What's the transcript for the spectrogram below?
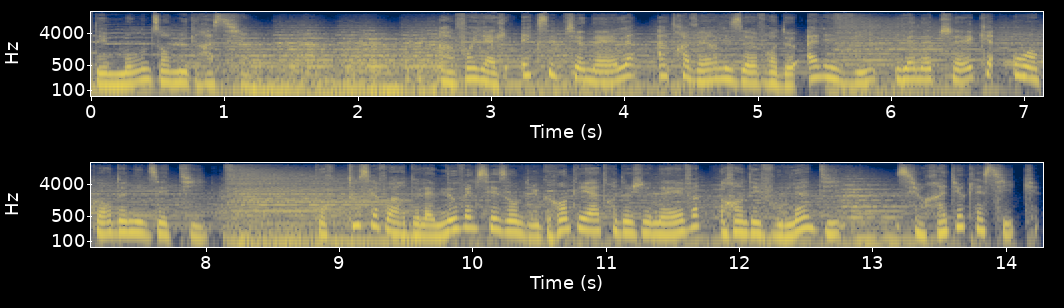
des mondes en migration. Un voyage exceptionnel à travers les œuvres de Halévy, Janacek ou encore de Nizetti. Pour tout savoir de la nouvelle saison du Grand Théâtre de Genève, rendez-vous lundi sur Radio Classique.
